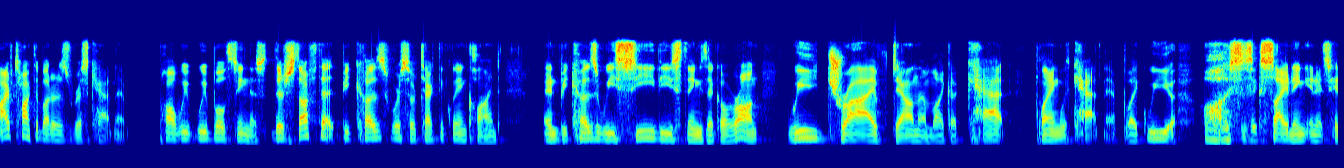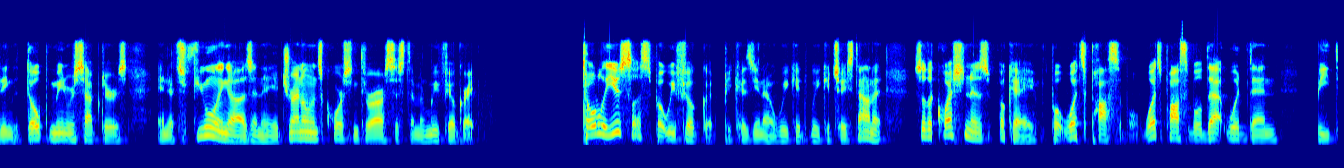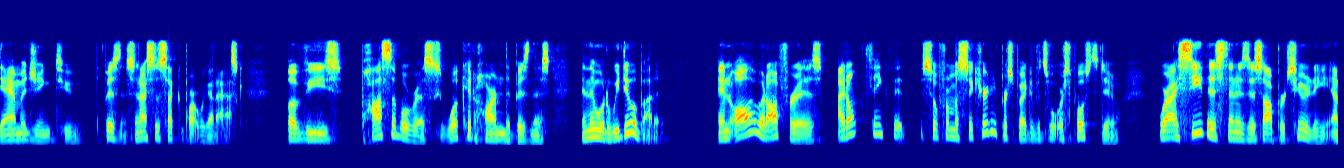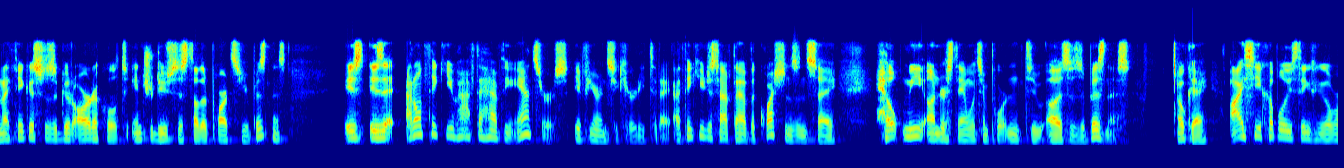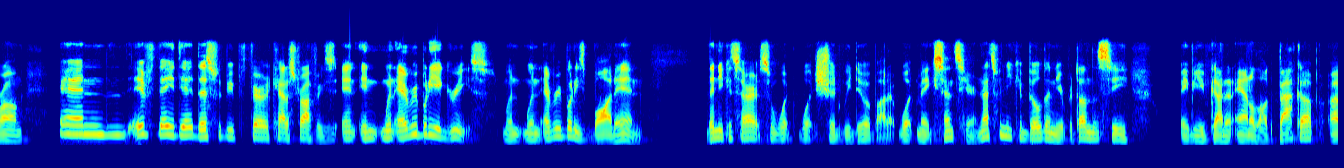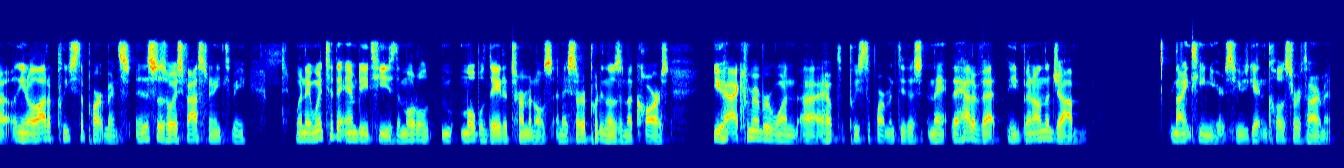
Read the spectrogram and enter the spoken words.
I've talked about it as risk catnip. Paul, we, we've both seen this. There's stuff that because we're so technically inclined and because we see these things that go wrong, we drive down them like a cat playing with catnip. Like we, oh, this is exciting, and it's hitting the dopamine receptors, and it's fueling us, and the adrenaline's coursing through our system, and we feel great. Totally useless, but we feel good because you know we could we could chase down it. So the question is, okay, but what's possible? What's possible that would then be damaging to the business? And that's the second part we got to ask. Of these possible risks, what could harm the business, and then what do we do about it? And all I would offer is, I don't think that. So from a security perspective, it's what we're supposed to do where I see this then is this opportunity, and I think this is a good article to introduce this to other parts of your business, is is that I don't think you have to have the answers if you're in security today. I think you just have to have the questions and say, help me understand what's important to us as a business. Okay, I see a couple of these things can go wrong. And if they did, this would be fairly catastrophic. And, and when everybody agrees, when when everybody's bought in, then you can say, all right, so what what should we do about it? What makes sense here? And that's when you can build in your redundancy maybe you've got an analog backup. Uh, you know, a lot of police departments, and this is always fascinating to me, when they went to the MDTs, the mobile mobile data terminals, and they started putting those in the cars. You, I can remember one. Uh, I helped the police department do this, and they, they had a vet. He'd been on the job 19 years. He was getting close to retirement.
